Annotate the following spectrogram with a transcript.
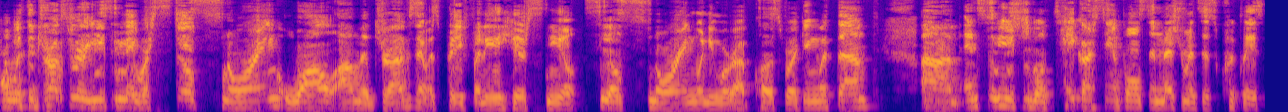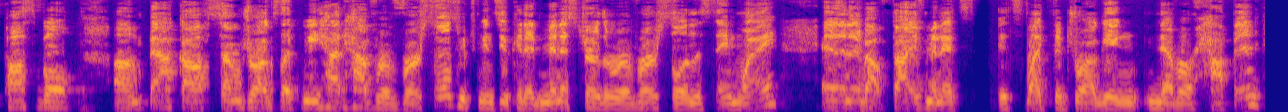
and with the drugs we were using, they were still snoring while on the drugs. And it was pretty funny to hear seals snoring when you were up close working with them. Um, and so usually we'll take our samples and measurements as quickly as possible, um, back off some drugs like we had have reversals, which means you can administer the reversal in the same way. And then in about five minutes, it's like the drugging never happened.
